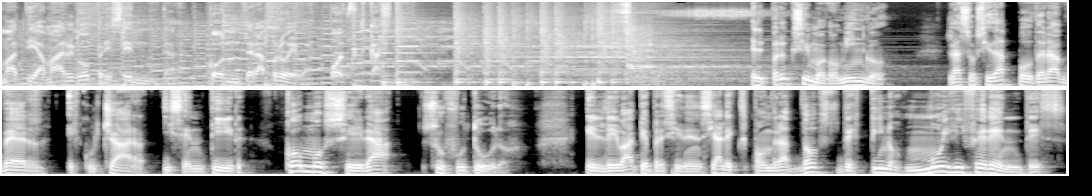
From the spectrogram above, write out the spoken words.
Mate Amargo presenta Contraprueba Podcast. El próximo domingo, la sociedad podrá ver, escuchar y sentir cómo será su futuro. El debate presidencial expondrá dos destinos muy diferentes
